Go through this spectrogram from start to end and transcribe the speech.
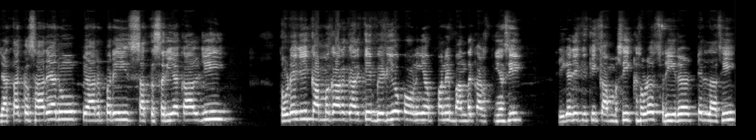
ਜਦ ਤੱਕ ਸਾਰਿਆਂ ਨੂੰ ਪਿਆਰ ਭਰੀ ਸਤਿ ਸ੍ਰੀ ਅਕਾਲ ਜੀ। ਥੋੜੇ ਜਿਹੇ ਕੰਮਕਾਰ ਕਰਕੇ ਵੀਡੀਓ ਪਾਉਣੀ ਆਪਾਂ ਨੇ ਬੰਦ ਕਰਤੀਆਂ ਸੀ। ਠੀਕ ਹੈ ਜੀ, ਕਿਉਂਕਿ ਕੰਮ ਸੀ, ਇੱਕ ਥੋੜਾ ਸਰੀਰ ਢਿੱਲਾ ਸੀ।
